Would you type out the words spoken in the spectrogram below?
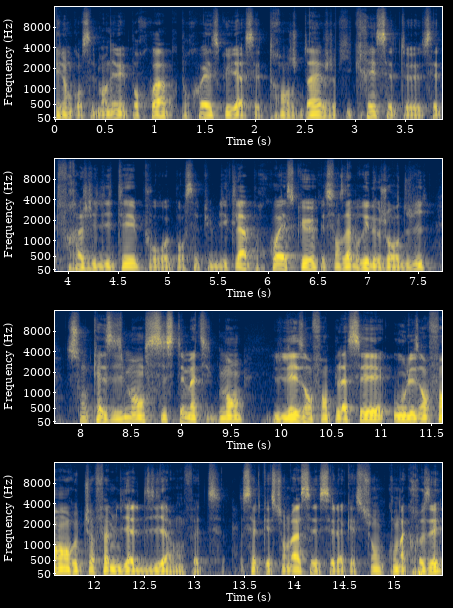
Et donc on s'est demandé, mais pourquoi? Pourquoi est-ce qu'il y a cette tranche d'âge qui crée cette, cette fragilité pour, pour ces publics-là? Pourquoi est-ce que les sans-abri d'aujourd'hui sont quasiment systématiquement les enfants placés ou les enfants en rupture familiale d'hier, en fait? Cette question-là, c'est la question qu'on a creusée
